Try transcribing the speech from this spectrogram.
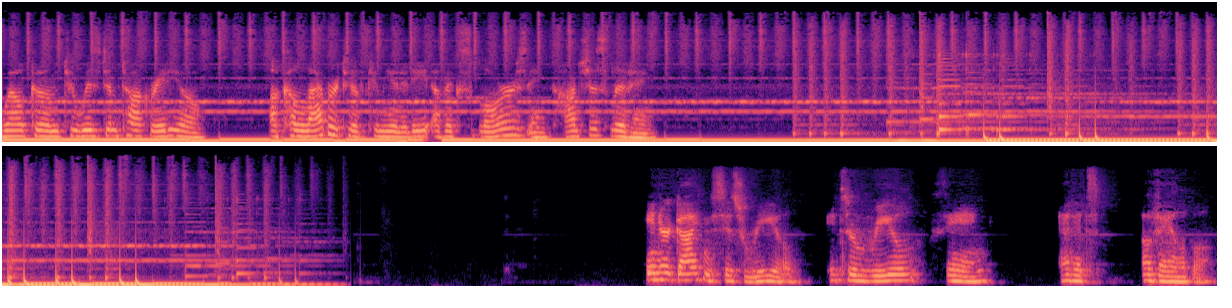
Welcome to Wisdom Talk Radio, a collaborative community of explorers in conscious living. Inner guidance is real. It's a real thing and it's available.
